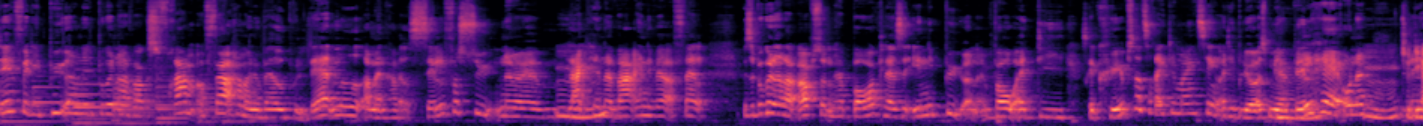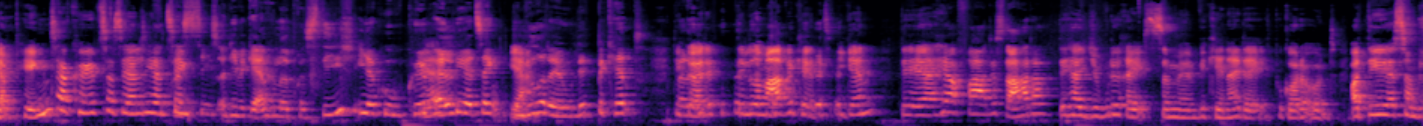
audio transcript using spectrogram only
Det fordi byerne de begynder at vokse frem, og før har man jo været ude på landet, og man har været selvforsynende, mm. langt hen ad vejen i hvert fald. Men så begynder der at opstå den her borgerklasse inde i byerne, hvor at de skal købe sig til rigtig mange ting, og de bliver også mere mm. velhavende. Mm, så de har penge til at købe sig til alle de her ting. Præcis, og de vil gerne have noget prestige i at kunne købe Ja. alle de her ting. Det Ja. lyder det jo lidt bekendt. Det gør det. Det lyder meget bekendt. Igen, det er herfra, det starter, det her juleræs, som øh, vi kender i dag, på godt og ondt. Og det er, som du,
